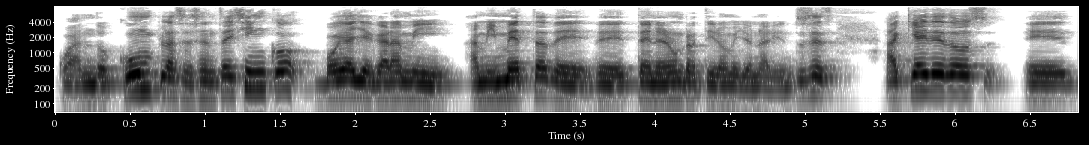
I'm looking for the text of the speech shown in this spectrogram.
cuando cumpla 65, voy a llegar a mi, a mi meta de, tener un retiro millonario. Entonces, aquí hay de dos, eh,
